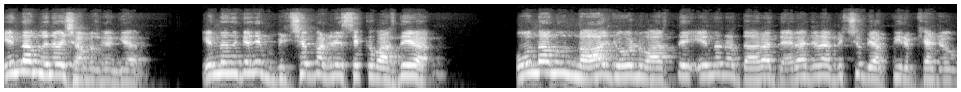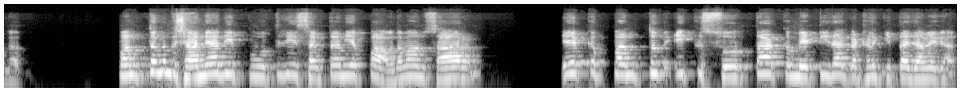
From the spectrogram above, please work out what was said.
ਇਹਨਾਂ ਨੂੰ ਇਹਨਾਂ ਵਿੱਚ ਸ਼ਾਮਲ ਕਰ ਗਿਆ। ਇਹਨਾਂ ਨੇ ਕਿਹਾ, ਜੇ ਵਿਸ਼ਵ ਭਰ ਜਿਹੜੇ ਸਿੱਖ ਵਸਦੇ ਆ, ਉਹਨਾਂ ਨੂੰ ਨਾਲ ਜੋੜਨ ਵਾਸਤੇ ਇਹਨਾਂ ਦਾ ਦਾਇਰਾ ਦਾਇਰਾ ਜਿਹੜਾ ਵਿਸ਼ਵ ਵਿਆਪੀ ਰੱਖਿਆ ਜਾਊਗਾ। ਪੰਥਕ ਨਿਸ਼ਾਨਿਆਂ ਦੀ ਪੂਰਤੀ ਸੰਗਤਾਂ ਦੀਆਂ ਭਾਵਨਾਵਾਂ ਅਨੁਸਾਰ ਇੱਕ ਪੰਥਕ, ਇੱਕ ਸੁਰਤਾ ਕਮੇਟੀ ਦਾ ਗਠਨ ਕੀਤਾ ਜਾਵੇਗਾ।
